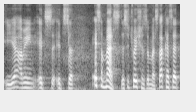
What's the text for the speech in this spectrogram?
Yeah, I mean it's it's a it's a mess. The situation is a mess. Like I said,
